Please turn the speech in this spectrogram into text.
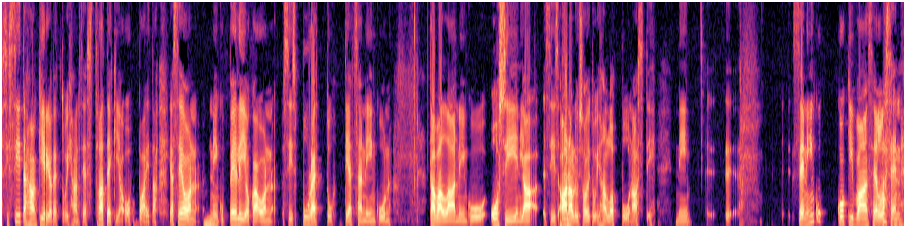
siis siitähän on kirjoitettu ihan se strategiaoppaita, ja se on mm. niin kuin peli, joka on siis purettu, tiedätkö, niin kuin, tavallaan niin kuin osiin ja siis mm-hmm. analysoitu ihan loppuun asti, niin se niin kuin koki vaan sellaisen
